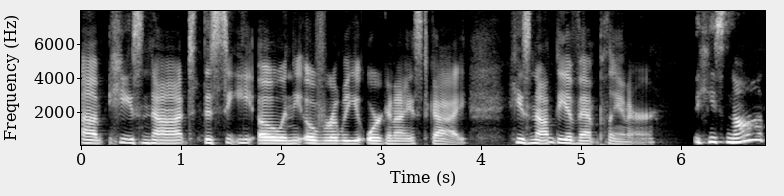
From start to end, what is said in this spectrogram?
Um, he's not the CEO and the overly organized guy. He's not the event planner. He's not,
